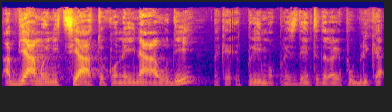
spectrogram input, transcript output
Abbiamo iniziato con Einaudi, perché il primo presidente della Repubblica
